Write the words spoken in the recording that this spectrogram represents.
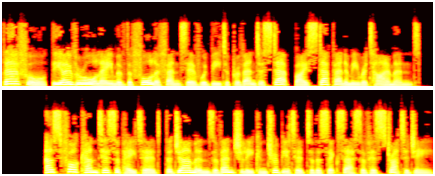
Therefore, the overall aim of the fall offensive would be to prevent a step-by-step -step enemy retirement. As Foch anticipated, the Germans eventually contributed to the success of his strategy.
